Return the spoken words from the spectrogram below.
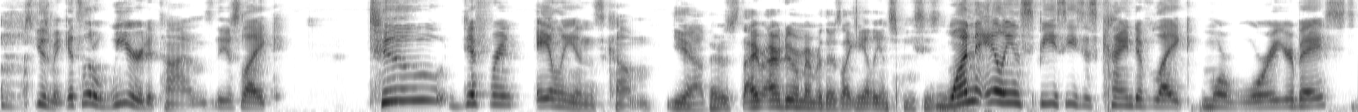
excuse me, it gets a little weird at times. There's like two different aliens come. Yeah, there's. I, I do remember there's like alien species. in One there. alien species is kind of like more warrior based,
